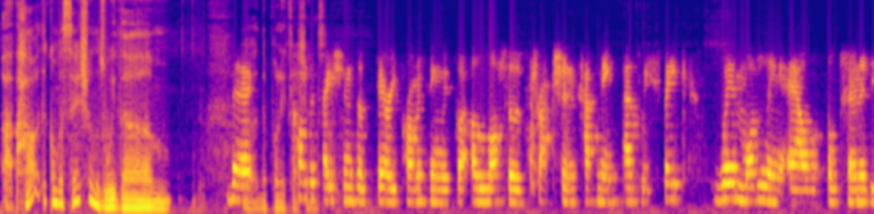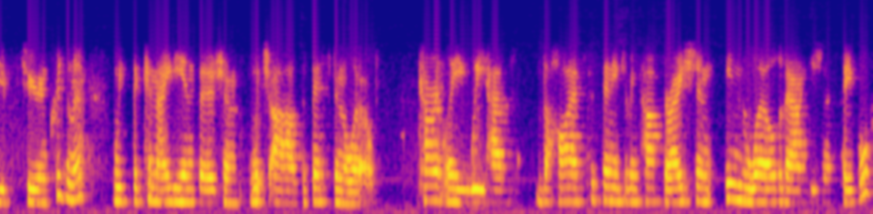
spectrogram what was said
Uh, how are the conversations with um, the, uh, the politicians? Conversations are very promising. We've got a lot of traction happening as we speak. We're modelling our alternative to imprisonment with the Canadian version, which are the best in the world. Currently, we have the highest percentage of incarceration in the world of our Indigenous people.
